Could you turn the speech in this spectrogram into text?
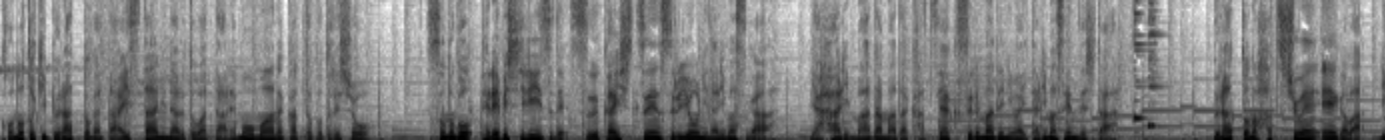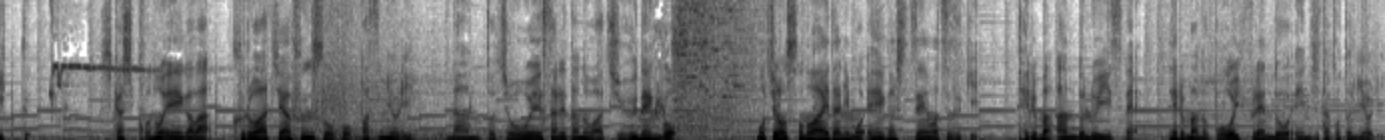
この時ブラッドが大スターになるとは誰も思わなかったことでしょう。その後テレビシリーズで数回出演するようになりますがやはりまだまだ活躍するまでには至りませんでした。ブラッドの初主演映画はリック。しかしこの映画はク。ロアチア紛争勃発によりなんと上映されたのは10年後。もちろんその間にも映画出演は続きテルマルイーズでテルマのボーイフレンドを演じたことにより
